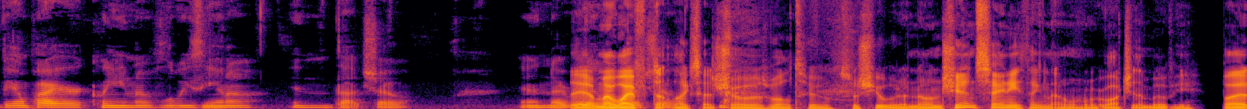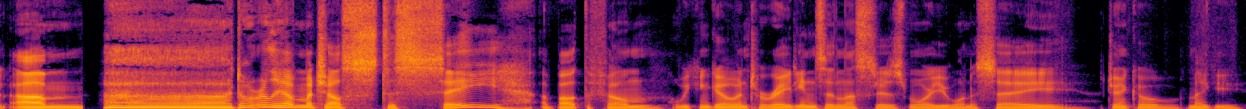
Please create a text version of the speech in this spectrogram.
vampire queen of Louisiana in that show. And I really yeah, my wife that likes that show as well too, so she would have known. She didn't say anything though when we were watching the movie. But um, uh, I don't really have much else to say about the film. We can go into ratings unless there's more you want to say, Janko, Maggie.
